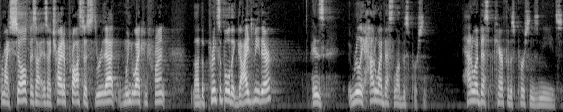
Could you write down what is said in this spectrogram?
for myself, as I, as I try to process through that, when do I confront? Uh, the principle that guides me there is really how do I best love this person? How do I best care for this person's needs?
